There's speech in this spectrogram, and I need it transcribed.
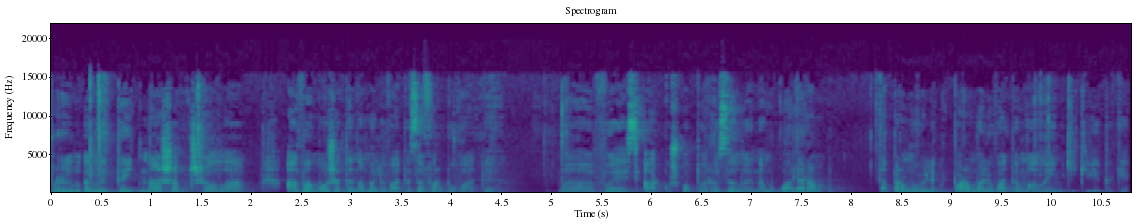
прилетить наша бджола. А ви можете намалювати, зафарбувати е, весь аркуш паперу зеленим кольором та промалювати маленькі квітки.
